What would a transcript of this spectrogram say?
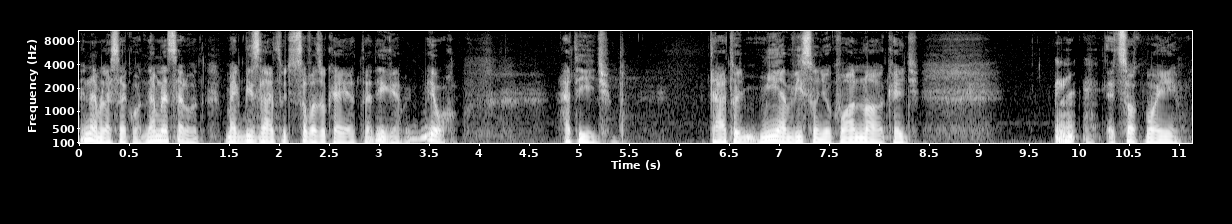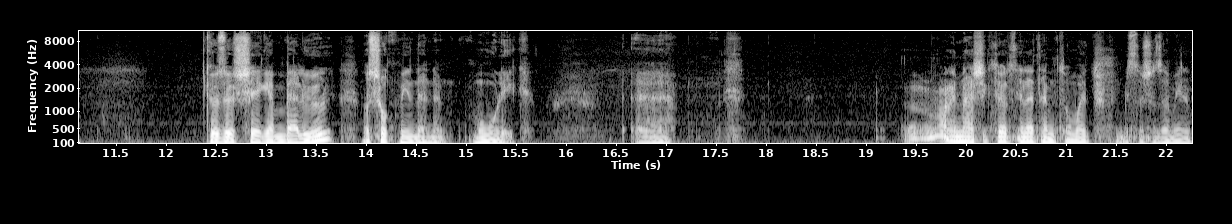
Én nem leszek ott, nem leszel ott. Megbízlát, hogy szavazok helyetted. Igen, jó. Hát így. Tehát, hogy milyen viszonyok vannak egy, egy szakmai közösségen belül, az sok minden múlik. Van egy másik történet, nem tudom, hogy biztos az Emil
